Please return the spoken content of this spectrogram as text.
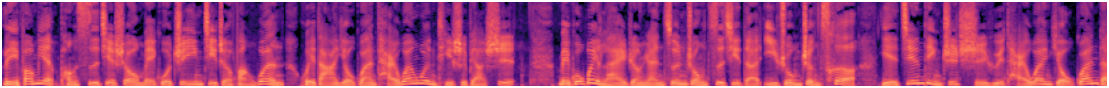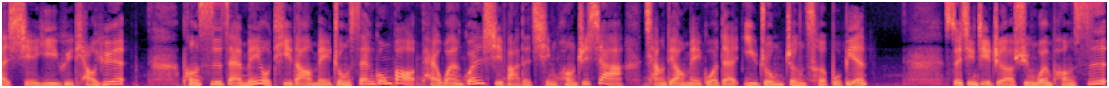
另一方面，彭斯接受美国之音记者访问，回答有关台湾问题时表示，美国未来仍然尊重自己的一中政策，也坚定支持与台湾有关的协议与条约。彭斯在没有提到美中三公报、台湾关系法的情况之下，强调美国的一中政策不变。随行记者询问彭斯，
